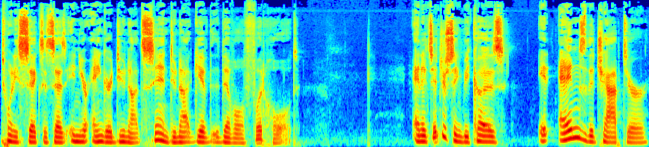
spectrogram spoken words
26, it says, In your anger, do not sin, do not give the devil a foothold. And it's interesting because it ends the chapter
